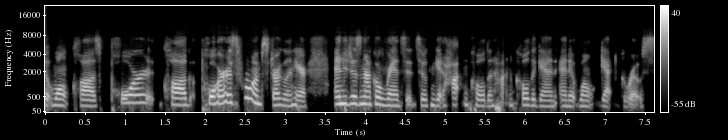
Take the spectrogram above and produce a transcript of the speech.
it won't clog, pore, clog pores. Oh, I'm struggling here. And it does not go rancid, so it can get hot and cold and hot and cold again, and it won't get gross.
